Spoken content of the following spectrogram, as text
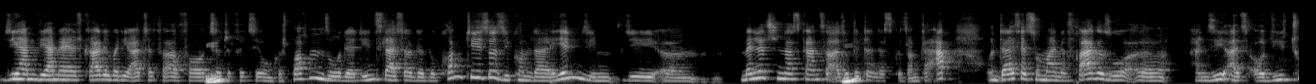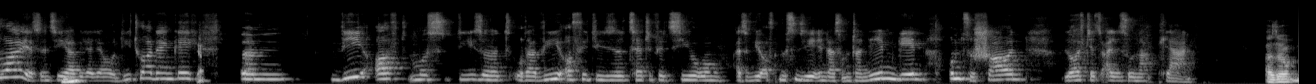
Sie haben, wir haben ja jetzt gerade über die AZV-Zertifizierung mhm. gesprochen. So, der Dienstleister, der bekommt diese, Sie kommen da hin, Sie, Sie ähm, managen das Ganze, also mhm. wickeln das Gesamte ab. Und da ist jetzt so meine Frage so äh, an Sie als Auditor, jetzt sind Sie mhm. ja wieder der Auditor, denke ich. Ja. Ähm, wie oft muss diese oder wie oft wird diese Zertifizierung, also wie oft müssen Sie in das Unternehmen gehen, um zu schauen, läuft jetzt alles so nach Plan? Also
